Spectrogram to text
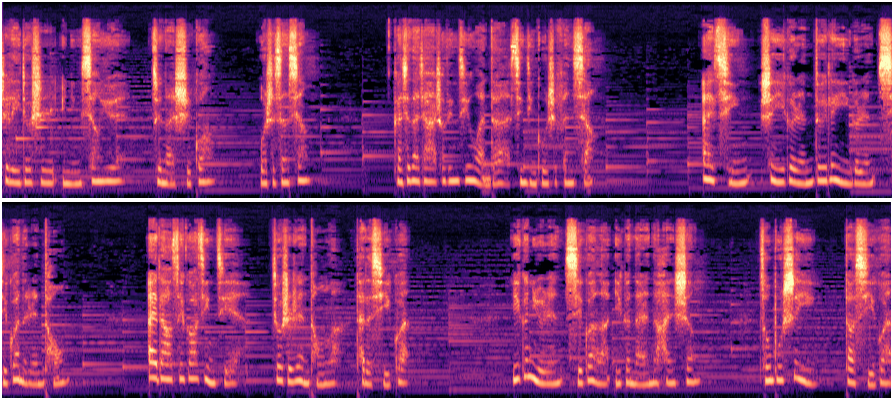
这里就是与您相约最暖时光，我是香香，感谢大家收听今晚的心情故事分享。爱情是一个人对另一个人习惯的认同，爱到最高境界就是认同了他的习惯。一个女人习惯了一个男人的鼾声，从不适应到习惯，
